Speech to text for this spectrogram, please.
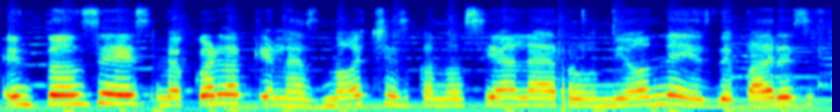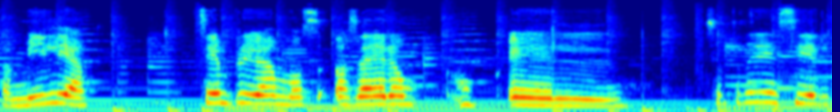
entonces me acuerdo que en las noches cuando hacían las reuniones de padres de familia, siempre íbamos, o sea, era un- el, se podría decir,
